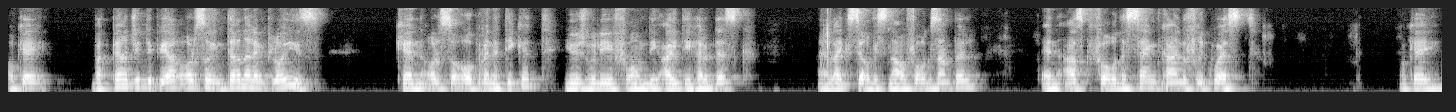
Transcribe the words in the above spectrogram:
Okay, but per GDPR, also internal employees can also open a ticket, usually from the IT help desk, uh, like ServiceNow, for example, and ask for the same kind of request. Okay,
